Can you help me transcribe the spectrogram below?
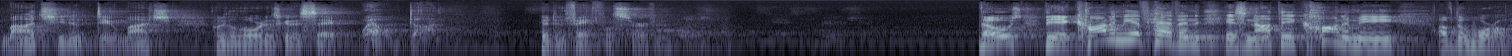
much, he didn't do much, who the Lord is going to say, well done, good and faithful servant. Those, the economy of heaven is not the economy of the world.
